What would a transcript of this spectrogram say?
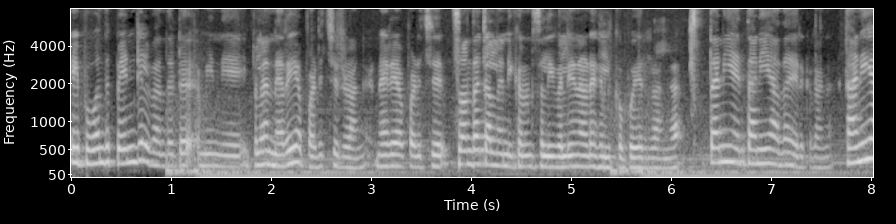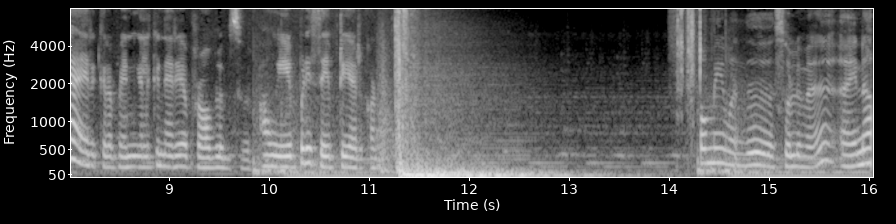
இப்போ வந்து பெண்கள் வந்துட்டு ஐ மீன் இப்போலாம் நிறைய படிச்சிடுறாங்க. நிறையா படித்து சொந்த காலில் நிற்கணும்னு சொல்லி வெளிநாடுகளுக்கு போயிடுறாங்க. தனியாக தனியாக தான் இருக்கிறாங்க. தனியாக இருக்கிற பெண்களுக்கு நிறைய ப்ராப்ளம்ஸ் வரும். அவங்க எப்படி சேஃப்டியாக இருக்கணும்? எப்போவுமே வந்து சொல்லுவேன். ஏன்னா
